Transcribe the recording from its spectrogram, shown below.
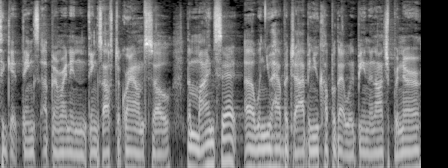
to get things up and running and things off the ground. So the mindset uh, when you have a job and you couple that with being an entrepreneur,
